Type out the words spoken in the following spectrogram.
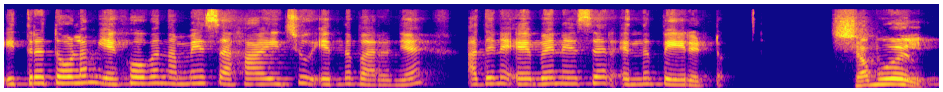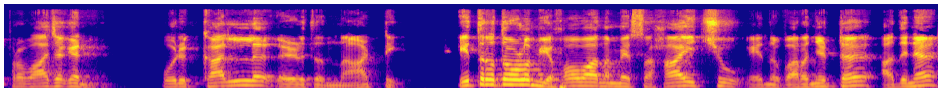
ഇത്രത്തോളം യഹോവ നമ്മെ സഹായിച്ചു എന്ന് പറഞ്ഞ് അതിന് എബനേസർ എന്ന് പേരിട്ടു. ഷമുവേൽ പ്രവാചകൻ ഒരു കല്ല് എഴുത്ത് നാട്ടി. ഇത്രത്തോളം യഹോവ നമ്മെ സഹായിച്ചു എന്ന് പറഞ്ഞിട്ട് അതിന്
